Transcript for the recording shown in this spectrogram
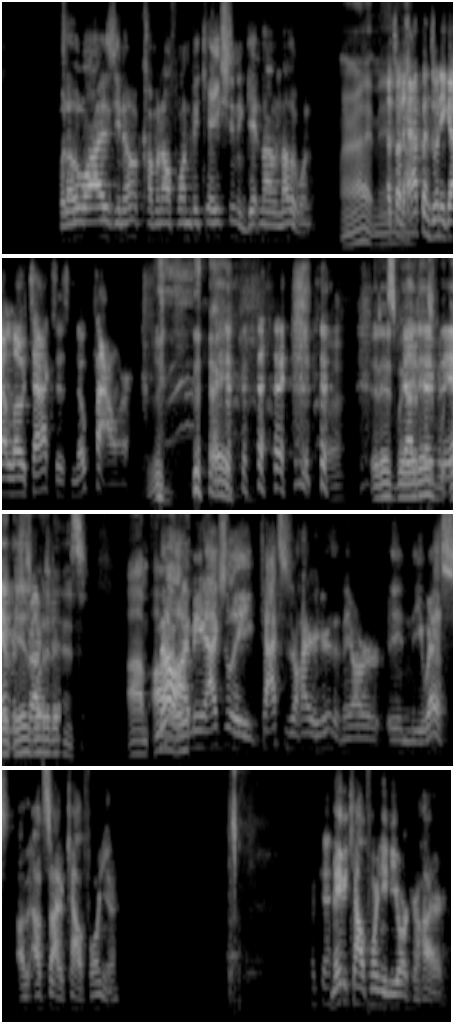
But otherwise, you know, coming off one vacation and getting on another one. All right, man. That's what happens when you got low taxes, no power. hey, uh, it is. Gotta It pay is. for the It is what it infrastructure. is. Um, all no, right, I mean actually, taxes are higher here than they are in the U.S. outside of California. Okay. Maybe California and New York are higher.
